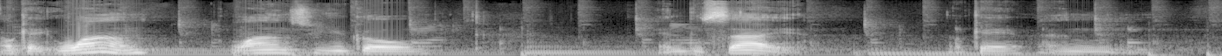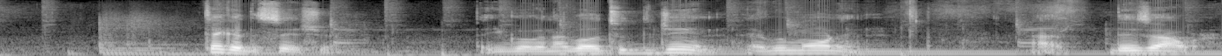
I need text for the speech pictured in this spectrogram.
okay one once you go and decide okay and take a decision that you're gonna go to the gym every morning at this hour.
